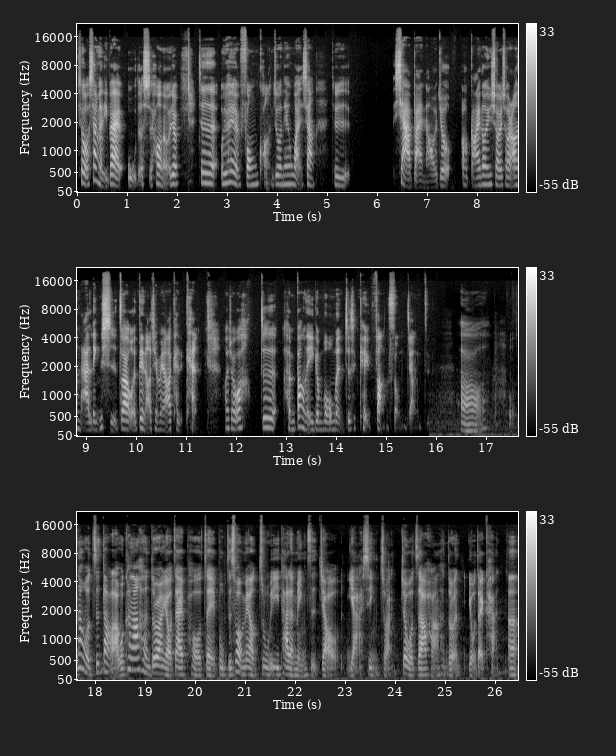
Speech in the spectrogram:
所以我上个礼拜五的时候呢，我就真的我就有点疯狂，就那天晚上就是下班，然后我就哦赶快东西收一收，然后拿零食坐在我的电脑前面，然后开始看，我觉得哇，就是很棒的一个 moment，就是可以放松这样子。哦。那我知道啦，我看到很多人有在 po 这一部，只是我没有注意它的名字叫《雅信传》，就我知道好像很多人有在看，嗯，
